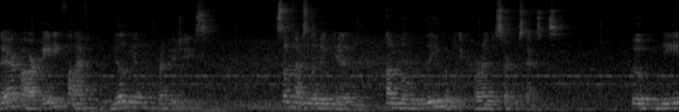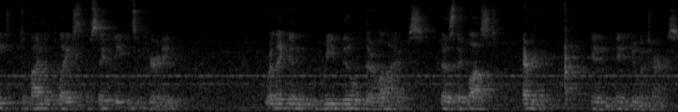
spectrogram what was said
there are 85 million refugees, sometimes living in unbelievably horrendous circumstances, who need to find a place of safety and security where they can rebuild their lives because they've lost everything in, in human terms.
